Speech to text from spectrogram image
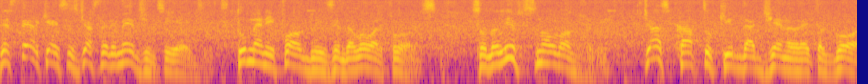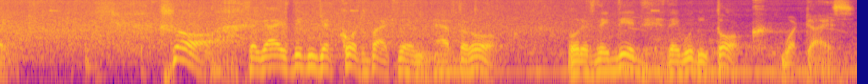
The staircase is just an emergency exit. Too many foglies in the lower floors. So the lift's no luxury. Just have to keep that generator going. So, the guys didn't get caught back then, after all. Or if they did, they wouldn't talk. What guys?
